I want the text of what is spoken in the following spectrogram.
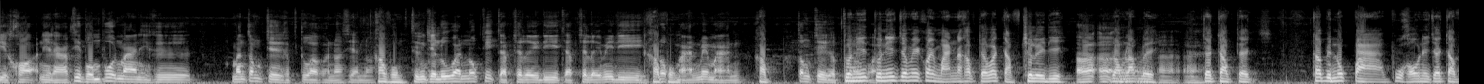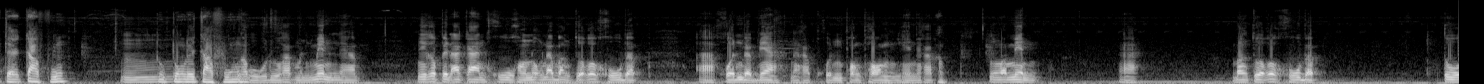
วิเคราะห์นี่แหละครับ ที่ผมพูดมานี่คือมันต้องเจอกับตัวก่อนเนาะเซียนเนาะครับผมถึงจะรู้ว่านกที่จับเฉลยดี จับเฉลยไม่ดีครับนกผมหมานไม่หมานครับ ต้องเจอกับตัวนี้ก่อตัวนี้จะไม่ค่อยหมันนะครับ แต่ว่าจับเฉลยดีเออเออยอมรับเลยเออเออจะจับแต่ถ้าเป็นนกป่าภูเขาเนี่ยจะจับแต่จ่าฝูงอืมตรงๆเลยจ่าฝูงครับโอ้โหดูครับมันเม่นเลยครับ นี่ก็เป็นอาการคูของนกนะบางตัวก็คูแบบอ่าขนแบบเนี้ยนะครับขนพองๆอย่างเงี้ยนะครับครับเรียกว่าเม่นอ่าบางตัวก็คูแบบตัว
